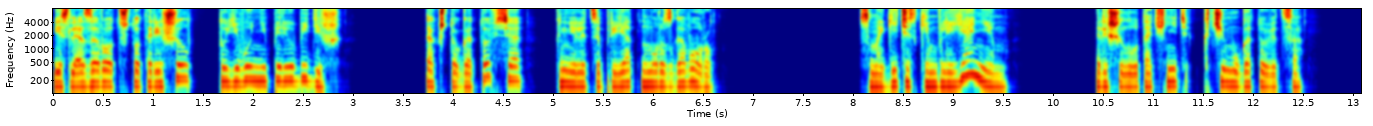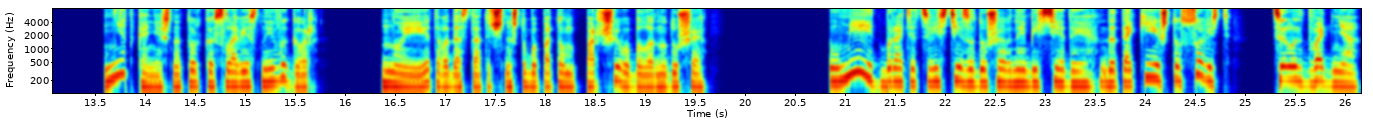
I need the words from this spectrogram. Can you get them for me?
Если Азерот что-то решил, то его не переубедишь. Так что готовься к нелицеприятному разговору. С магическим влиянием? Решила уточнить, к чему готовиться. Нет, конечно, только словесный выговор но и этого достаточно, чтобы потом паршиво было на душе. Умеет братец вести задушевные беседы, да такие, что совесть целых два дня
